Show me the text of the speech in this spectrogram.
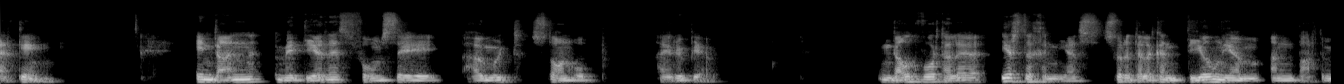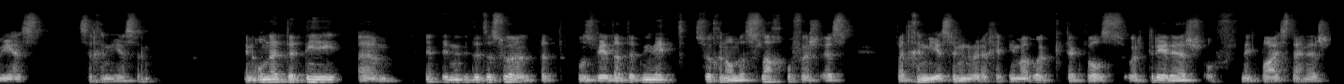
erken. En dan met deernis vir hom sê hou moed staan op hy roep jou en dalk word hulle eerste genees sodat hulle kan deelneem aan Bartimeus se genesing. En omdat dit nie ehm um, en dit is so dat ons weet dat dit nie net sogenaamde slagoffers is wat genesing nodig het nie, maar ook dikwels oortreders of net bystanders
